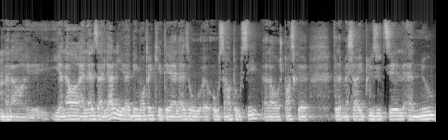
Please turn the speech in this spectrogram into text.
Mm -hmm. Alors, il a l'air à l'aise à l'aile. Il a démontré qu'il était à l'aise au, au, centre aussi. Alors, je pense que Philippe Messard est plus utile à nous,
